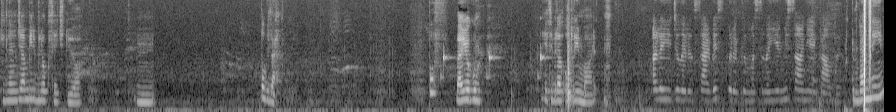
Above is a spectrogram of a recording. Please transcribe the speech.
gizleneceğim bir blok seç diyor. Hmm. Bu güzel. Puf. Ben yokum. Neyse biraz oturayım bari. Arayıcıların serbest bırakılmasına 20 saniye kaldı. Dur ben neyim?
